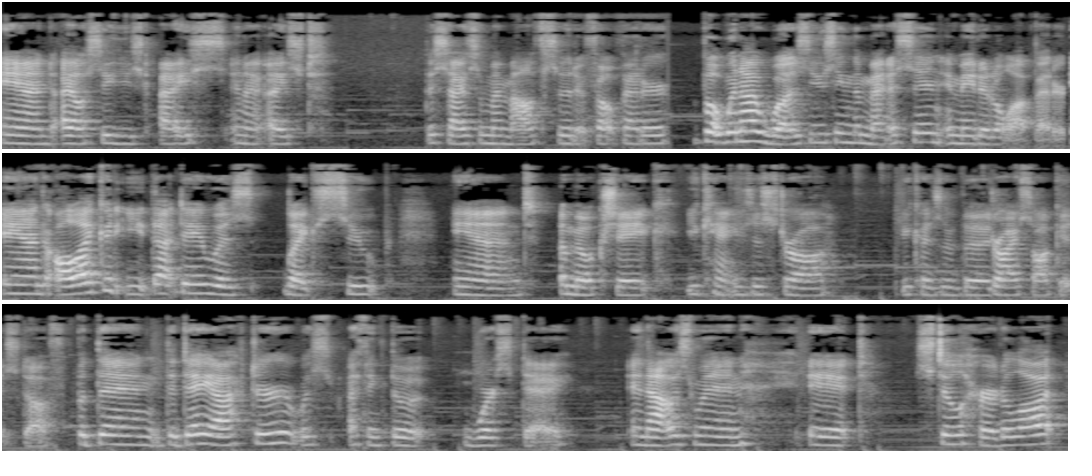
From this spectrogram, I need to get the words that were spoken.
And I also used ice and I iced the sides of my mouth so that it felt better. But when I was using the medicine, it made it a lot better. And all I could eat that day was like soup and a milkshake. You can't use a straw because of the dry socket stuff. But then the day after was, I think, the worst day. And that was when it still hurt a lot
